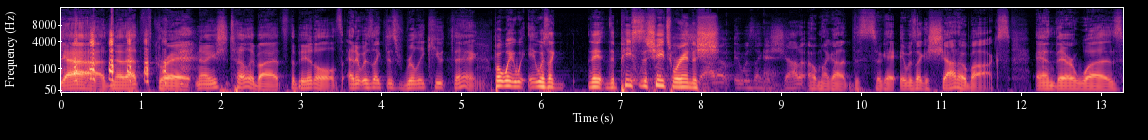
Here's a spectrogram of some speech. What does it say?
"Yeah, no, that's great. No, you should totally buy it. It's the Beatles." And it was like this really cute thing. But wait, wait, it was like the the pieces of sheets like were in the. Sh- it was like a shadow. Oh my god, this is okay. It was like a shadow box, and there was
